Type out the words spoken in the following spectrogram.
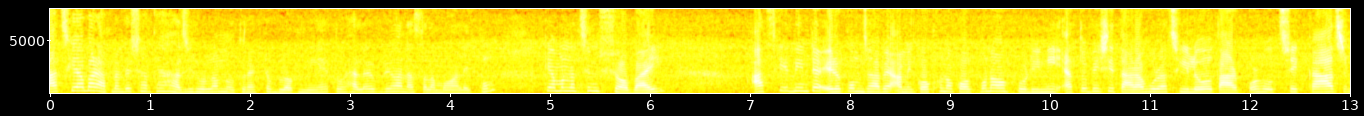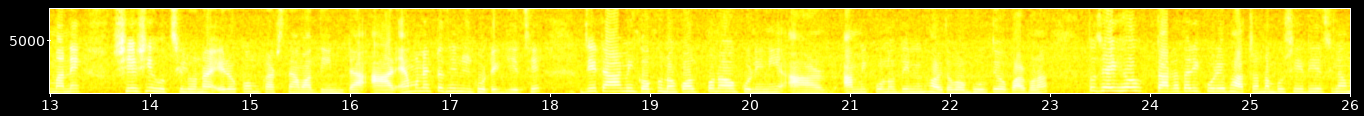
আজকে আবার আপনাদের সাথে হাজির হলাম নতুন একটা ব্লগ নিয়ে। তো হ্যালো এভরিওয়ান, আসসালামু আলাইকুম। কেমন আছেন সবাই? আজকের দিনটা এরকম যাবে, আমি কখনো কল্পনাও করিনি। এত বেশি তাড়াহুড়া ছিল, তারপর হচ্ছে কাজ মানে শেষই হচ্ছিল না, এরকম কাটছে আমার দিনটা। আর এমন একটা জিনিস ঘটে গিয়েছে, যেটা আমি কখনো কল্পনাও করিনি, আর আমি কোনো দিন হয়তো বা ভুলতেও পারব না। তো যাই হোক, তাড়াতাড়ি করে ভাত রান্না বসিয়ে দিয়েছিলাম,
